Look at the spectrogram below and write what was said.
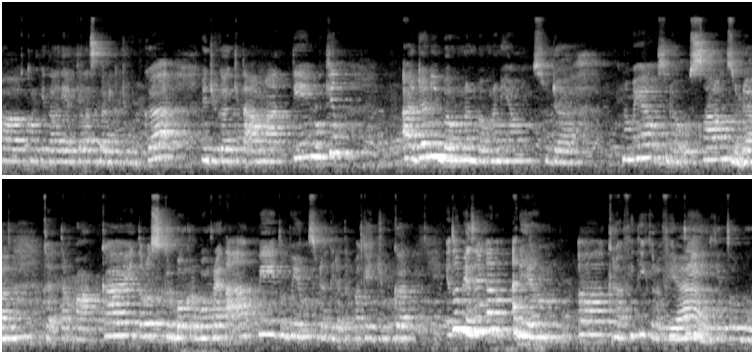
eh, kalau kita lihat kelas balik juga dan juga kita amati mungkin ada nih bangunan-bangunan yang sudah namanya sudah usang, sudah gak terpakai, terus gerbong-gerbong kereta api itu Bu yang sudah tidak terpakai juga. Itu biasanya kan ada yang eh, graffiti-graffiti Ya. gitu Bu.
